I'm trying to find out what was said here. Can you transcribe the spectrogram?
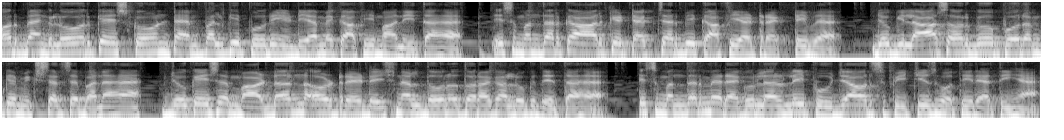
और बेंगलोर के इस्कॉन टेंपल की पूरी इंडिया में काफ़ी मान्यता है। इस मंदिर का आर्किटेक्चर भी काफ़ी अट्रैक्टिव है, जो गिलास और गोपुरम के मिक्सचर से बना है, जो कि इसे मॉडर्न और ट्रेडिशनल दोनों तरह का लुक देता है। इस मंदिर में रेगुलरली पूजा और स्पीचेस होती रहती हैं,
